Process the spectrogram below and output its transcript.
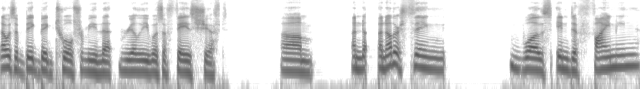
that was a big big tool for me that really was a phase shift. Um, an- another thing was in defining,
